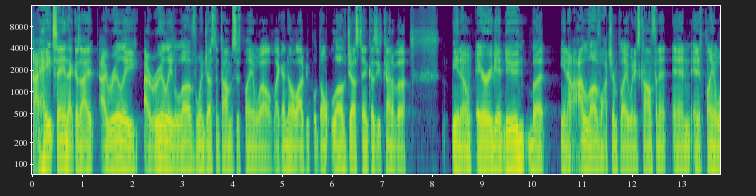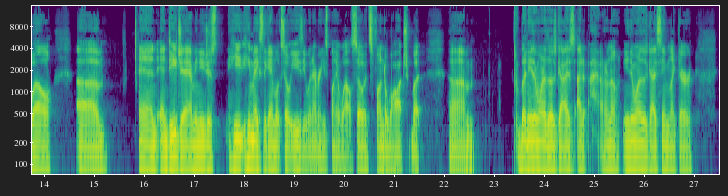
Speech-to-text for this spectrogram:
I hate saying that because I, I really I really love when Justin Thomas is playing well. Like I know a lot of people don't love Justin because he's kind of a you know, arrogant dude, but you know, I love watching him play when he's confident and and is playing well. Um, and and DJ, I mean, you just he he makes the game look so easy whenever he's playing well, so it's fun to watch. But um, but neither one of those guys, I I don't know, neither one of those guys seem like they're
